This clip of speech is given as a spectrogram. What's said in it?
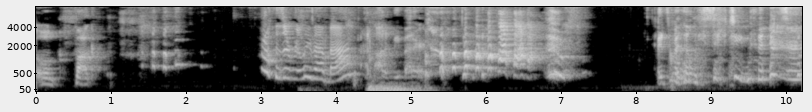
Oh, fuck. Was it really that bad? I thought it'd be better. it's been at least 18 minutes.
